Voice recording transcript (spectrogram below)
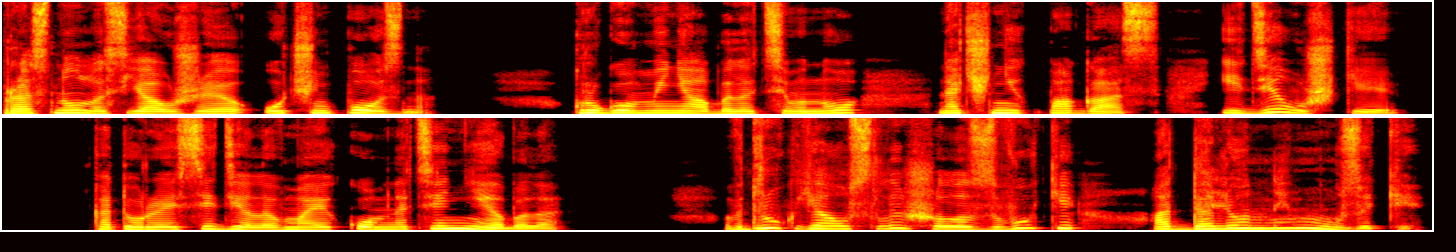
Проснулась я уже очень поздно. Кругом меня было темно, ночник погас, и девушки, которая сидела в моей комнате, не было. Вдруг я услышала звуки отдаленной музыки.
